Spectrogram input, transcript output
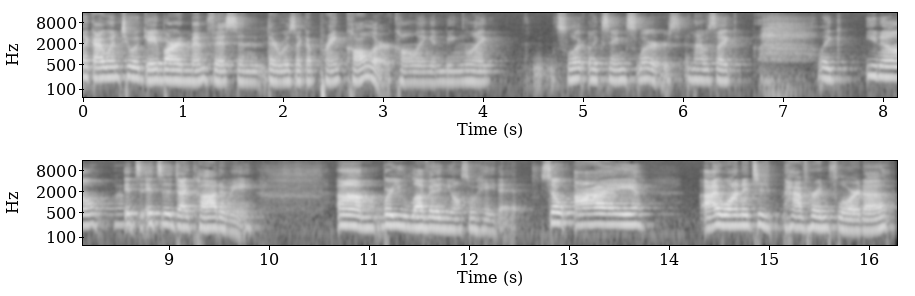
like I went to a gay bar in Memphis and there was like a prank caller calling and being like slur like saying slurs. And I was like like you know it's it's a dichotomy um where you love it and you also hate it. So I I wanted to have her in Florida.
